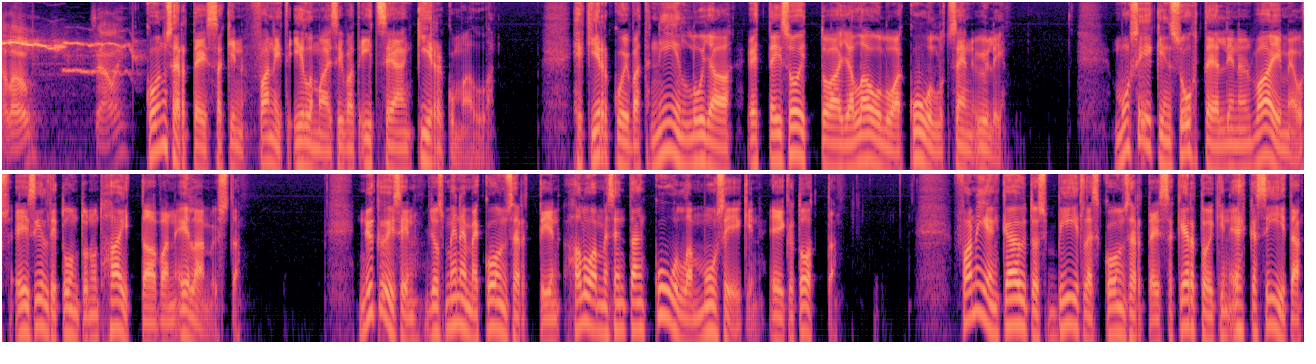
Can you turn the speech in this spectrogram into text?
Hello? Sally? Konserteissakin fanit ilmaisivat itseään kirkumalla. He kirkuivat niin lujaa, ettei soittoa ja laulua kuullut sen yli. Musiikin suhteellinen vaimeus ei silti tuntunut haittaavan elämystä. Nykyisin, jos menemme konserttiin, haluamme sentään kuulla musiikin, eikö totta? Fanien käytös Beatles-konserteissa kertoikin ehkä siitä,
